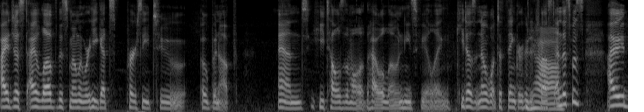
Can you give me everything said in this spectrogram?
I just I love this moment where he gets Percy to open up and he tells them all how alone he's feeling. He doesn't know what to think or who to trust. And this was I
